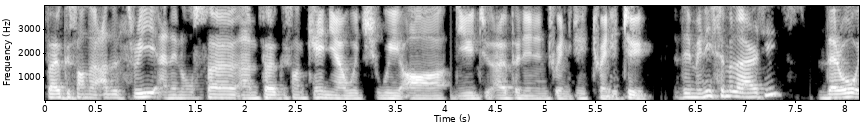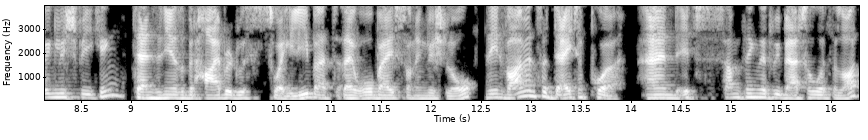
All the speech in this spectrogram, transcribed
focus on the other three, and then also um, focus on Kenya, which we are due to open in in 2022. There are many similarities. They're all English speaking. Tanzania is a bit hybrid with Swahili, but they're all based on English law. The environments are data poor, and it's something that we battle with a lot.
